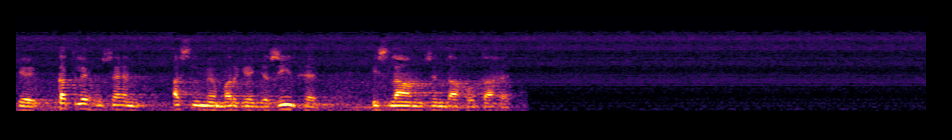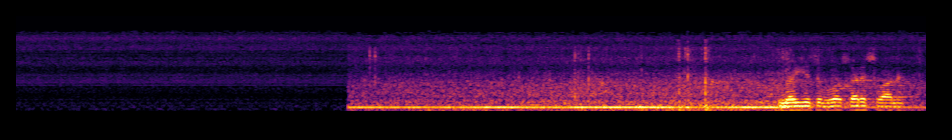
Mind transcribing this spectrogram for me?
کہ قتل حسین اصل میں مرگ یزید ہے، اسلام زندہ ہوتا ہے۔ یہ تو بہت سارے سوال ہیں۔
